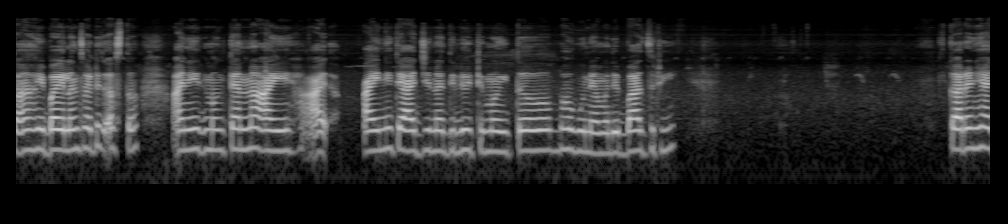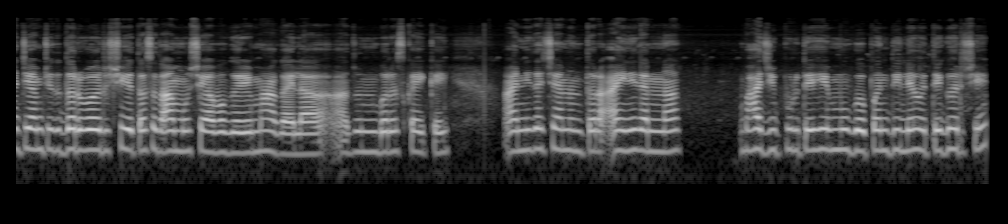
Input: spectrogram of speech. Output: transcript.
चा- हे बैलांसाठीच असतं. आणि मग त्यांना आई आय आईने त्या आजींना दिली होती. मग इथं भगुण्यामध्ये बाजरी. कारण ह्या जी आमच्या इथं दरवर्षी येत असतात आमोश्या वगैरे महागायला अजून बरंच काही काही. आणि त्याच्यानंतर आईने त्यांना भाजीपुरते हे मुगं पण दिले होते घरचे.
